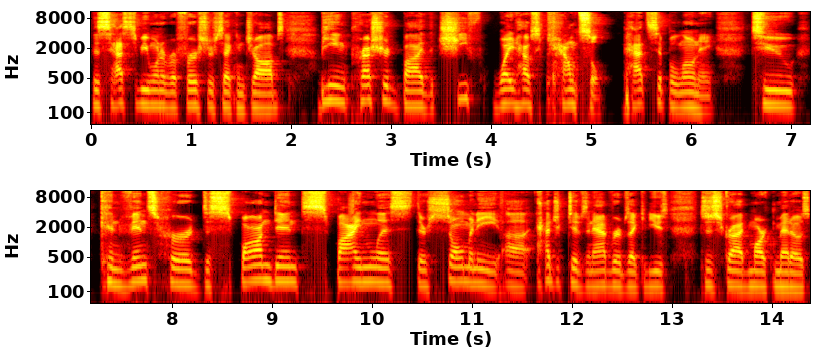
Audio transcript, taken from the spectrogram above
This has to be one of her first or second jobs, being pressured by the chief White House counsel, Pat Cipollone, to convince her despondent, spineless. There's so many uh, adjectives and adverbs I could use to describe Mark Meadows.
